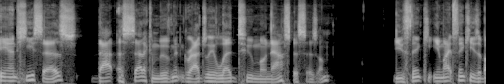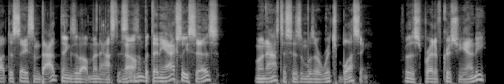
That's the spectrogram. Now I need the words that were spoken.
And he says that ascetic movement gradually led to monasticism. You think you might think he's about to say some bad things about monasticism, No. but then he actually says monasticism was a rich blessing for the spread of Christianity,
